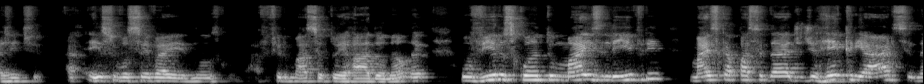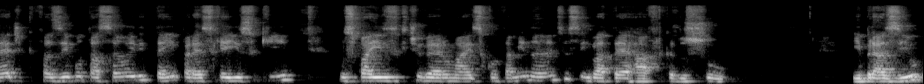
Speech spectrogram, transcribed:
a gente, isso você vai nos afirmar se eu estou errado ou não, né? O vírus, quanto mais livre, mais capacidade de recriar-se, né, de fazer mutação ele tem. Parece que é isso que os países que tiveram mais contaminantes, Inglaterra, África do Sul e Brasil,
